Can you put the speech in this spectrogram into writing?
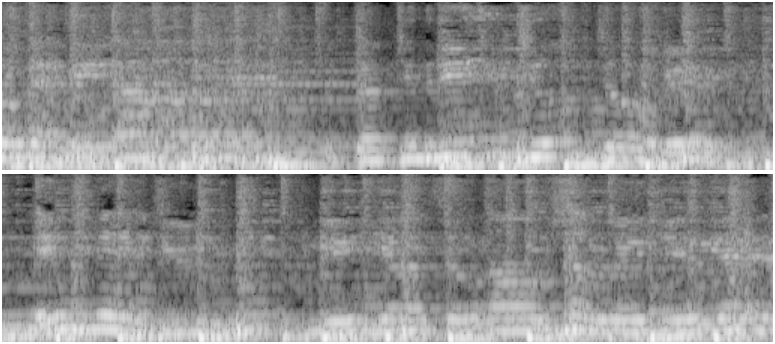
ဆုံးတဲ့မိနာတံပြင်းတည်းရုပ်ကြော်ပဲမင်းနဲ့သူနေရဆုံးအောင်ရှောက်လေခြင်းရဲ့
